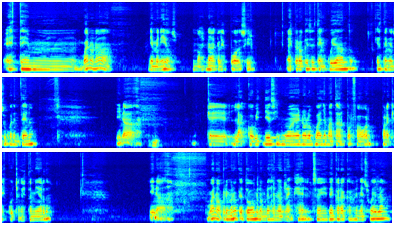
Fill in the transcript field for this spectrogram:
Este, mm, bueno, nada, bienvenidos. Más nada que les puedo decir. Espero que se estén cuidando, que estén en su cuarentena. Y nada, que la COVID-19 no los vaya a matar, por favor, para que escuchen esta mierda. Y nada, bueno, primero que todo, mi nombre es Daniel Rengel, soy de Caracas, Venezuela,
